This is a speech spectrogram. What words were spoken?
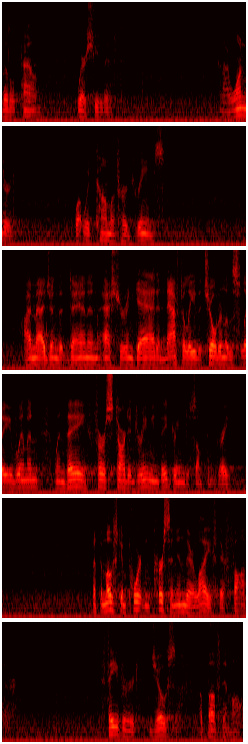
little town where she lived. And I wondered what would come of her dreams. I imagine that Dan and Asher and Gad and Naphtali, the children of the slave women, when they first started dreaming, they dreamed of something great. But the most important person in their life, their father, favored Joseph above them all.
